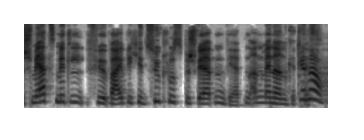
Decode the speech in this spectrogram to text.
Schmerzmittel für weibliche Zyklusbeschwerden werden an Männern getestet. Genau.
